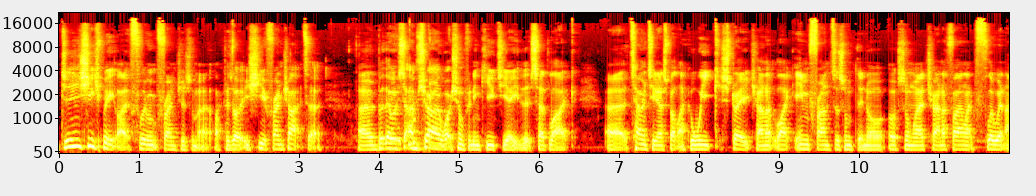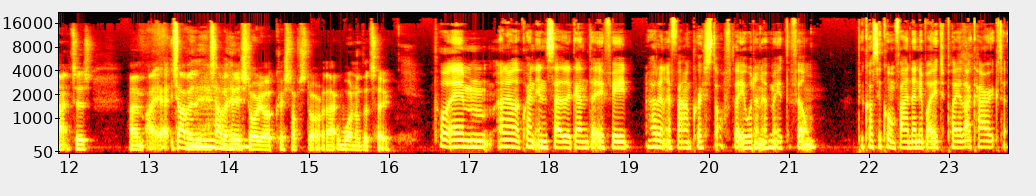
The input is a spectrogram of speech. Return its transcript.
didn't she speak like fluent French or something? Like, well? is she a French actor? Uh, but there was, I'm sure I watched something in QT8 that said like uh, Tarantino spent like a week straight trying to like in France or something or, or somewhere trying to find like fluent actors. Um, I, it's either it's either her story or Christoph's story, like one of the two. But um, I know that Quentin said again that if he hadn't have found Christoph, that he wouldn't have made the film because he couldn't find anybody to play that character.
